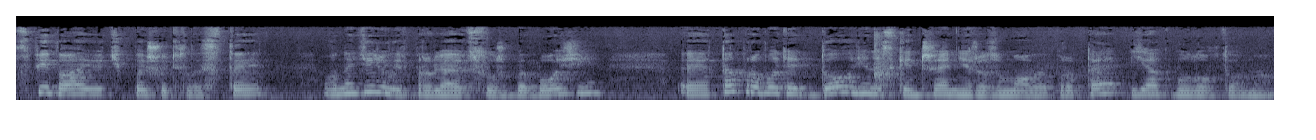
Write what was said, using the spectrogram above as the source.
співають, пишуть листи, в неділю відправляють служби Божі е, та проводять довгі нескінченні розмови про те, як було вдома.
